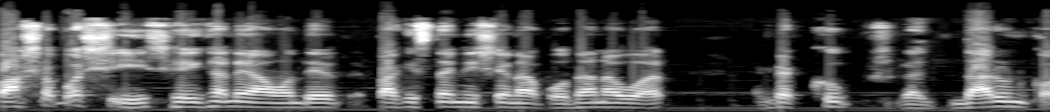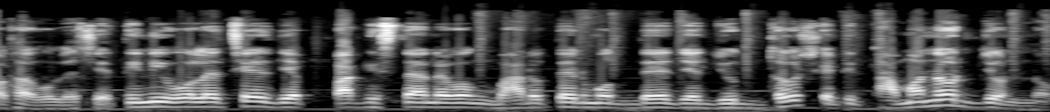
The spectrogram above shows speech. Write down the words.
পাশাপাশি সেইখানে আমাদের পাকিস্তানি সেনা প্রধান আবার একটা খুব দারুণ কথা বলেছে। তিনি বলেছে যে, পাকিস্তান এবং ভারতের মধ্যে যে যুদ্ধ, সেটি থামানোর জন্য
